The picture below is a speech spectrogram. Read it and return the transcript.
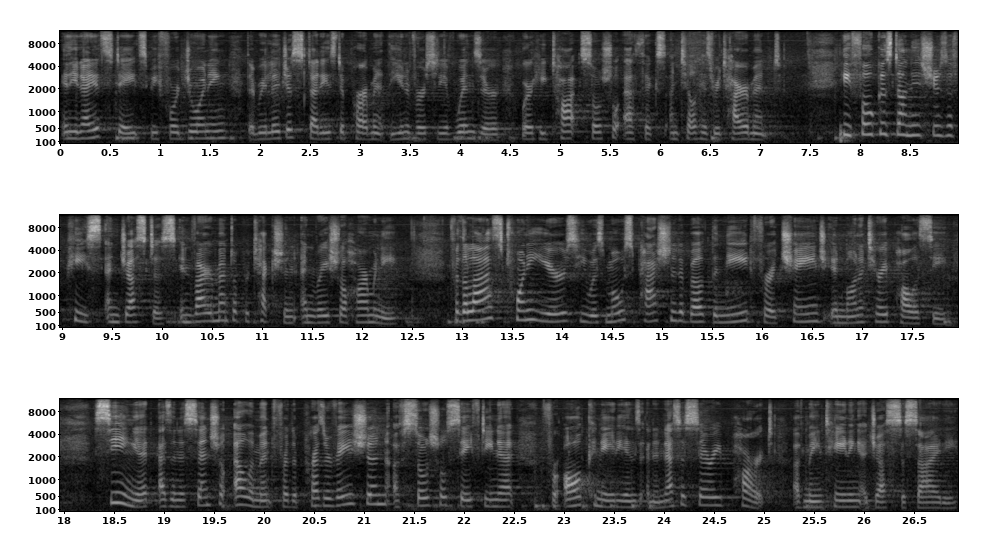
in the United States before joining the Religious Studies Department at the University of Windsor, where he taught social ethics until his retirement. He focused on issues of peace and justice, environmental protection, and racial harmony. For the last 20 years, he was most passionate about the need for a change in monetary policy, seeing it as an essential element for the preservation of social safety net for all Canadians and a necessary part of maintaining a just society.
